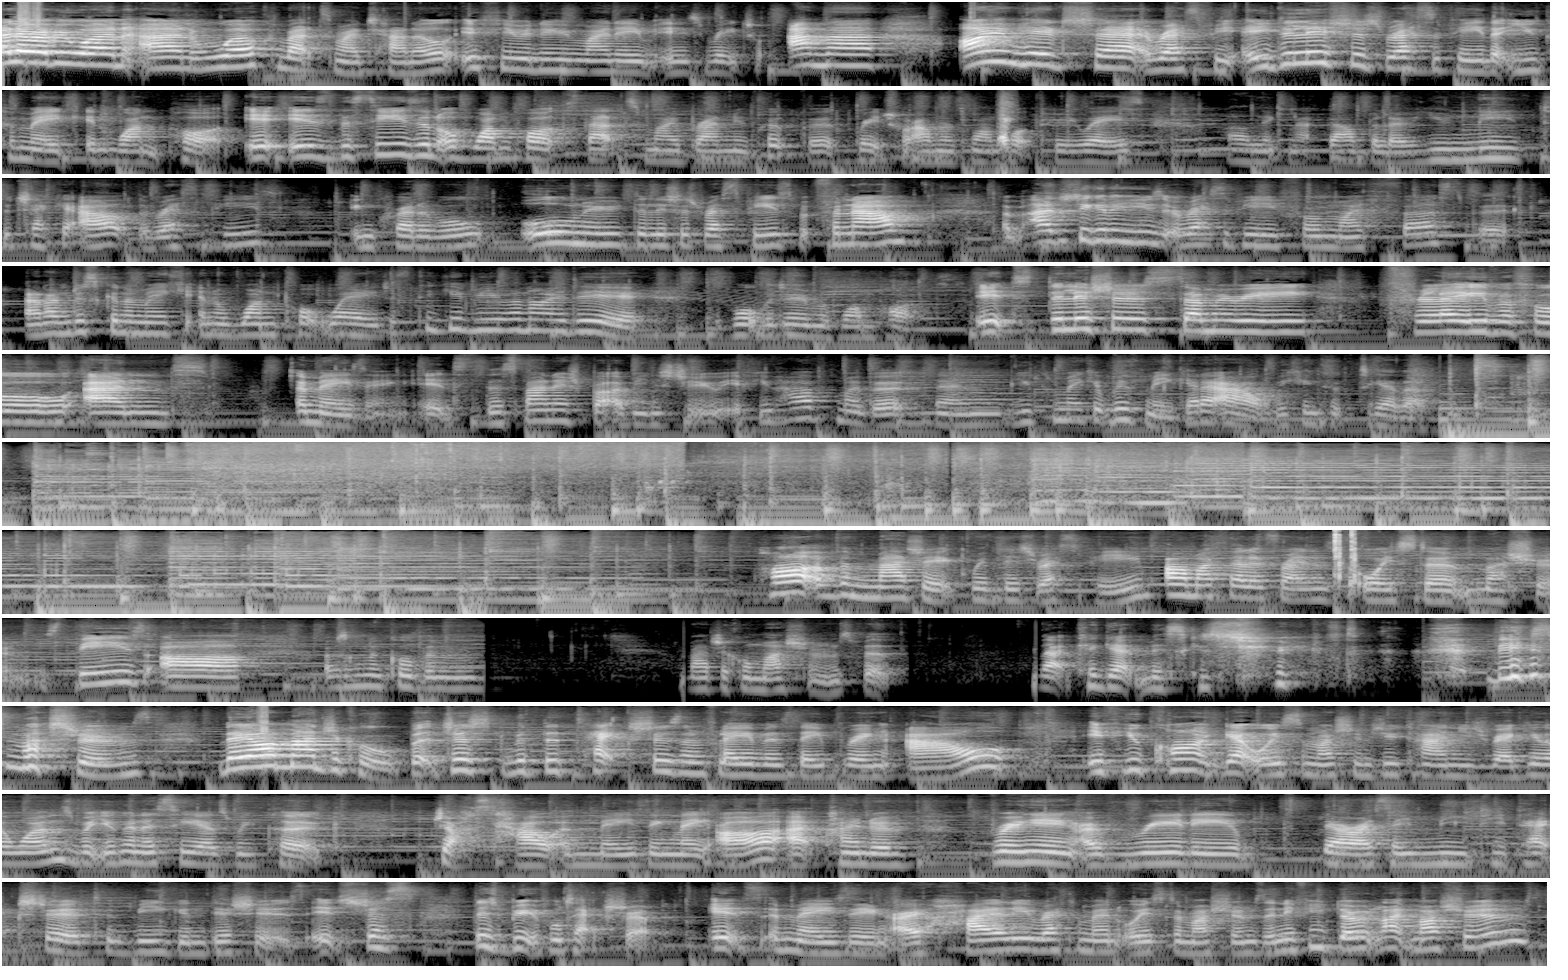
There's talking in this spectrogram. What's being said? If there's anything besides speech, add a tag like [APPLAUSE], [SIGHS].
Hello everyone and welcome back to my channel. If you are new, my name is Rachel Ama. I am here to share a recipe, a delicious recipe that you can make in one pot. It is the season of one pots. That's my brand new cookbook, Rachel Ama's One Pot Three Ways. I'll link that down below. You need to check it out. The recipes, incredible. All new delicious recipes. But for now, I'm actually gonna use a recipe from my first book and I'm just gonna make it in a one pot way just to give you an idea of what we're doing with one pot. It's delicious, summery, flavorful, and amazing. It's the Spanish butter bean stew. If you have my book, then you can make it with me. Get it out, we can cook together. Part of the magic with this recipe are my fellow friends, the oyster mushrooms. These are, I was gonna call them magical mushrooms, but that could get misconstrued. [LAUGHS] These mushrooms, they are magical, but just with the textures and flavors they bring out. If you can't get oyster mushrooms, you can use regular ones, but you're gonna see as we cook just how amazing they are at kind of bringing a really, dare I say, meaty texture to vegan dishes. It's just, this beautiful texture. It's amazing. I highly recommend oyster mushrooms. And if you don't like mushrooms,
